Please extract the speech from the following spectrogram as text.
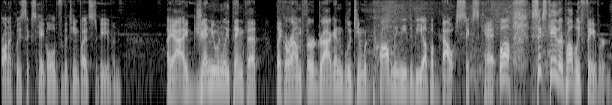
chronically 6k gold for the team fights to be even. I, I genuinely think that like around third dragon, blue team would probably need to be up about 6k. Well, 6k they're probably favored.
